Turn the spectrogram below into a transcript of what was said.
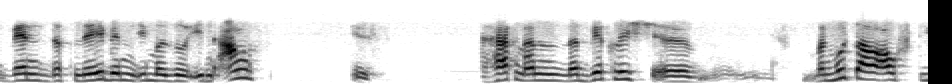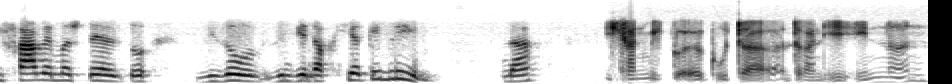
wenn das Leben immer so in Angst ist, hat man dann wirklich, äh, man muss auch auf die Frage immer stellen, so, wieso sind wir noch hier geblieben? Na? Ich kann mich äh, gut daran erinnern,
